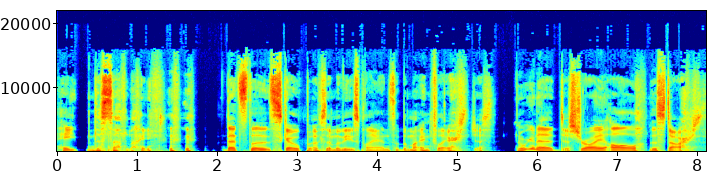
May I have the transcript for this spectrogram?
hate the sunlight. That's the scope of some of these plans of the mind flayers. Just we're gonna destroy all the stars.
